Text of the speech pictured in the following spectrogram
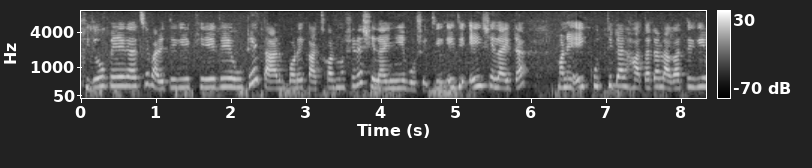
খিদেও পেয়ে গেছে, বাড়িতে গিয়ে খেয়ে দিয়ে উঠে তারপরে কাজকর্ম সেরে সেলাই নিয়ে বসেছি। এই যে এই সেলাইটা মানে এই কুর্তিটার হাতাটা লাগাতে গিয়ে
